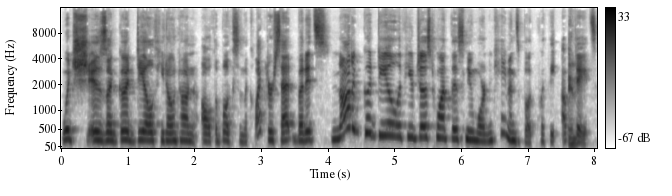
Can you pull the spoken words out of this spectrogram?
which is a good deal if you don't own all the books in the collector set, but it's not a good deal if you just want this new Mordenkainen's book with the And- updates.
